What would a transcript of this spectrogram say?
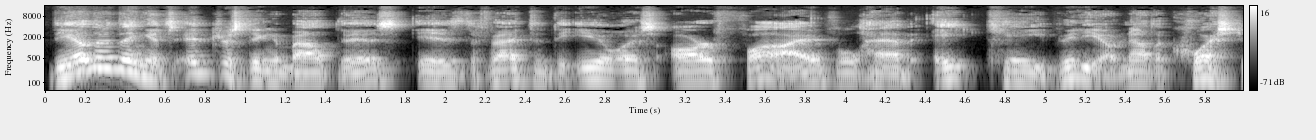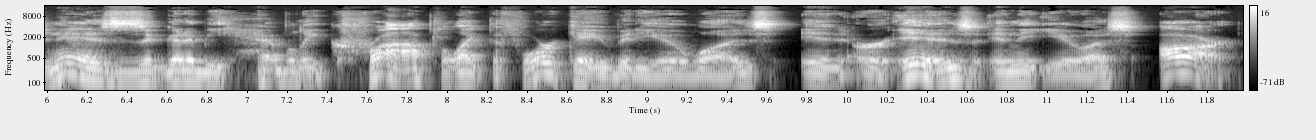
The other thing that's interesting about this is the fact that the EOS R5 will have 8K video. Now the question is, is it going to be heavily cropped like the 4K video was in or is in the EOS R?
